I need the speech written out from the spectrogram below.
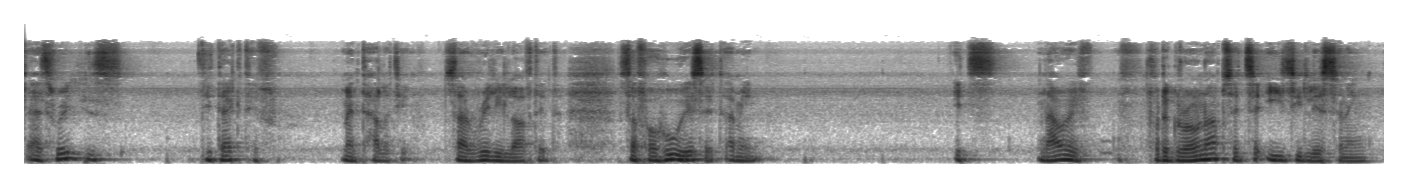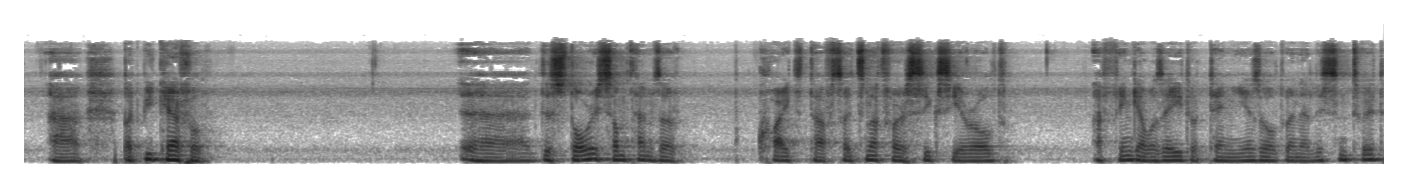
it's really detective mentality. So I really loved it. So for who is it? I mean, it's now if, for the grown-ups, it's easy listening, uh, but be careful. Uh, the stories sometimes are quite tough, so it's not for a six-year-old. I think I was eight or ten years old when I listened to it.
